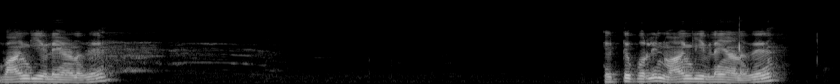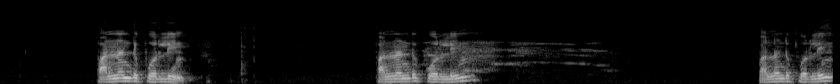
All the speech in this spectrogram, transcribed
வாங்கிய விலையானது எட்டு பொருளின் வாங்கிய விலையானது பன்னெண்டு பொருளின் பன்னெண்டு பொருளின் பன்னெண்டு பொருளின்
